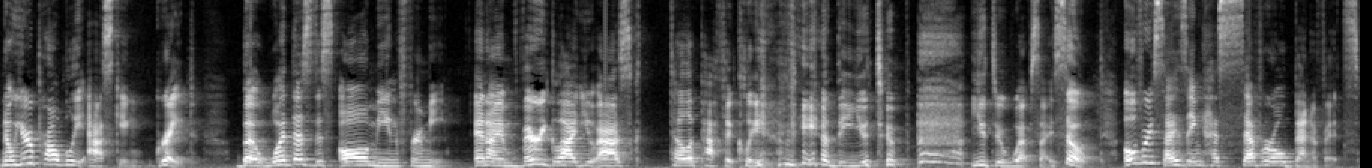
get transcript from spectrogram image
Now you're probably asking, great, but what does this all mean for me? And I am very glad you asked telepathically via the YouTube, YouTube website. So oversizing has several benefits.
